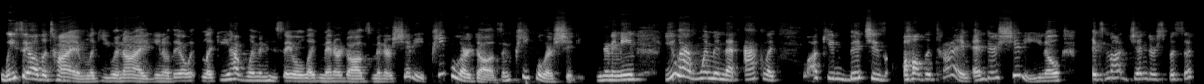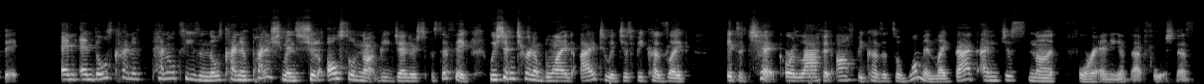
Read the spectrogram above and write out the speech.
we say all the time, like you and I, you know, they always, like you have women who say, oh, like men are dogs, men are shitty. People are dogs, and people are shitty. You know what I mean? You have women that act like fucking bitches all the time, and they're shitty. You know, it's not gender specific and and those kind of penalties and those kind of punishments should also not be gender specific we shouldn't turn a blind eye to it just because like it's a chick or laugh it off because it's a woman like that i'm just not for any of that foolishness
